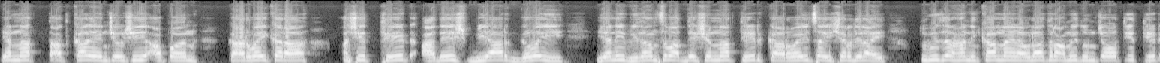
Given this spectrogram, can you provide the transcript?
यांना तात्काळ यांच्याविषयी आपण कारवाई करा असे थेट आदेश बी आर गवई यांनी विधानसभा अध्यक्षांना थेट कारवाईचा इशारा दिला आहे. तुम्ही जर हा निकाल नाही लावला तर आम्ही तुमच्यावरती थेट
